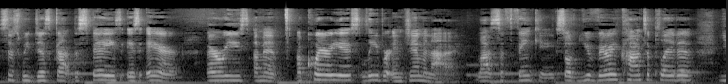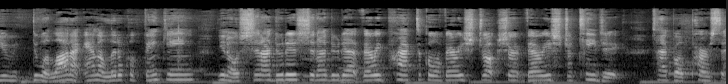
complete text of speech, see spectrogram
since we just got the spades, is air. Aries, I mean Aquarius, Libra, and Gemini. Lots of thinking. So you're very contemplative. You do a lot of analytical thinking. You know, should I do this? Should I do that? Very practical, very structured, very strategic type of person.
